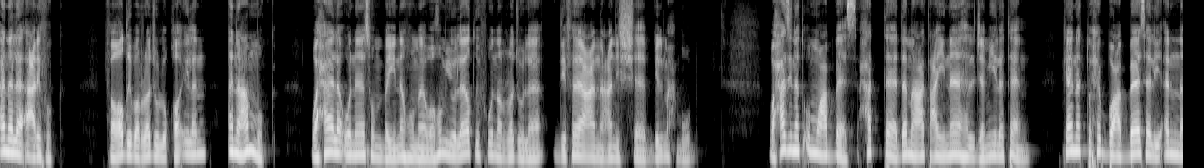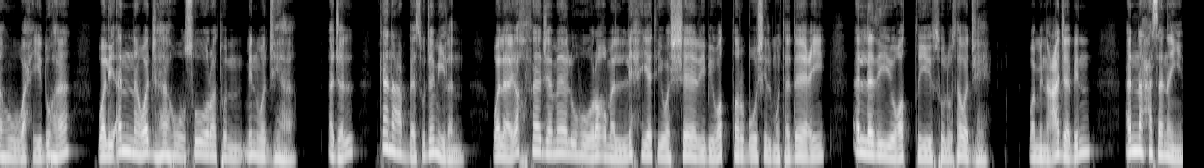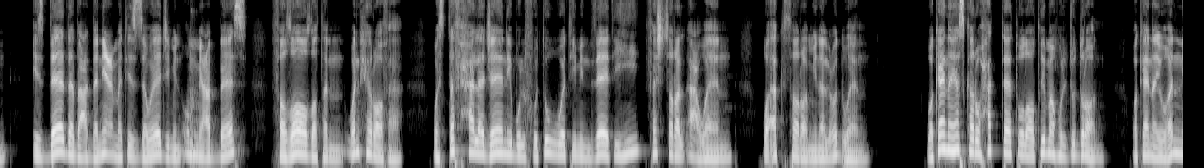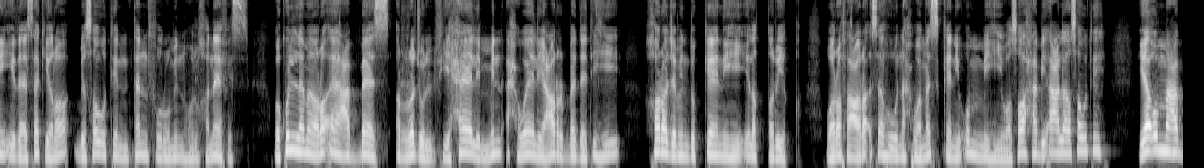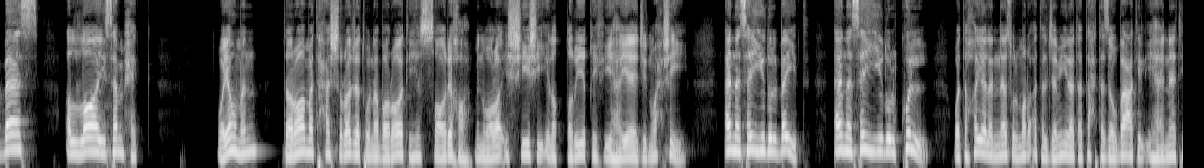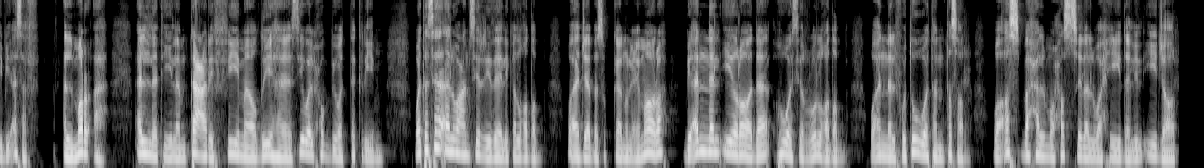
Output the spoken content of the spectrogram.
أنا لا أعرفك. فغضب الرجل قائلا أنا عمك. وحال أناس بينهما وهم يلاطفون الرجل دفاعا عن الشاب المحبوب. وحزنت أم عباس حتى دمعت عيناها الجميلتان. كانت تحب عباس لأنه وحيدها ولأن وجهه صورة من وجهها. أجل كان عباس جميلا ولا يخفى جماله رغم اللحية والشارب والطربوش المتداعي الذي يغطي ثلث وجهه. ومن عجب أن حسنين ازداد بعد نعمة الزواج من أم عباس فظاظة وانحرافا واستفحل جانب الفتوة من ذاته فاشترى الأعوان وأكثر من العدوان. وكان يسكر حتى تلاطمه الجدران وكان يغني إذا سكر بصوت تنفر منه الخنافس. وكلما رأى عباس الرجل في حال من أحوال عربدته خرج من دكانه إلى الطريق ورفع رأسه نحو مسكن أمه وصاح بأعلى صوته يا أم عباس الله يسامحك. ويوما ترامت حشرجة نبراته الصارخة من وراء الشيش إلى الطريق في هياج وحشي. أنا سيد البيت أنا سيد الكل. وتخيل الناس المرأة الجميلة تحت زوبعة الإهانات بأسف. المرأة التي لم تعرف في ماضيها سوى الحب والتكريم وتساءلوا عن سر ذلك الغضب وأجاب سكان العمارة بأن الإيراد هو سر الغضب وأن الفتوة انتصر وأصبح المحصل الوحيد للإيجار.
